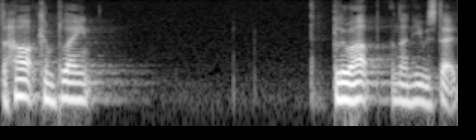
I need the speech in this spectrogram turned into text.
the heart complaint blew up and then he was dead.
